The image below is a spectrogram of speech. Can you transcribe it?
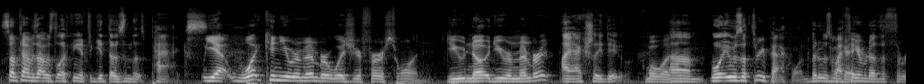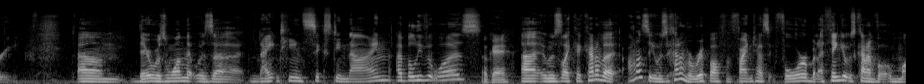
Sometimes I was lucky enough to get those in those packs. yeah, what can you remember was your first one? Do you know? Do you remember it? I actually do. What was it? um, Well, it was a three pack one, but it was my Okay. favorite of the three. Um, there was one that was uh, 1969, I believe it was. Okay. Uh, it was like a kind of a honestly, it was kind of a rip off of Fantastic Four, but I think it was kind of a,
